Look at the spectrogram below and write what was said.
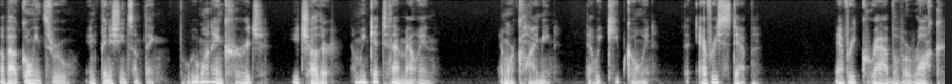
about going through and finishing something. But we want to encourage each other. And we get to that mountain and we're climbing, that we keep going, that every step, every grab of a rock,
